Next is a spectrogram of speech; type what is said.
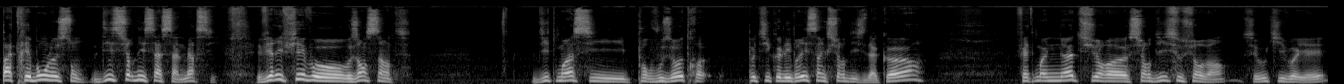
Pas très bon le son. 10 sur 10 Hassan, merci. Vérifiez vos enceintes. Dites-moi si pour vous autres Petit colibri 5 sur 10, d'accord? Faites-moi une note sur, euh, sur 10 ou sur 20, c'est vous qui voyez.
